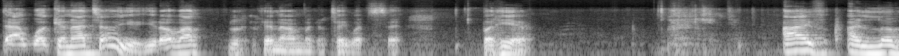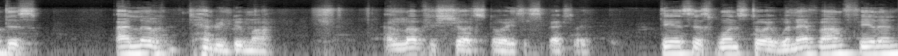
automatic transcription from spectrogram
that what can I tell you? You know, I'm okay. Now I'm not gonna tell you what to say. But here, I've I love this. I love Henry Dumas. I love his short stories, especially. There's this one story. Whenever I'm feeling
